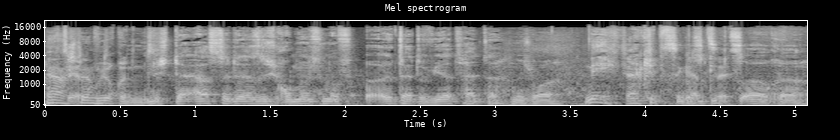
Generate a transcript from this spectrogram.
Ja, sehr stimmt. rührend. Nicht der Erste, der sich Rummelsnuff äh, tätowiert hätte, nicht wahr? Nee, da gibt's eine Das ganze... gibt's auch, ja.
